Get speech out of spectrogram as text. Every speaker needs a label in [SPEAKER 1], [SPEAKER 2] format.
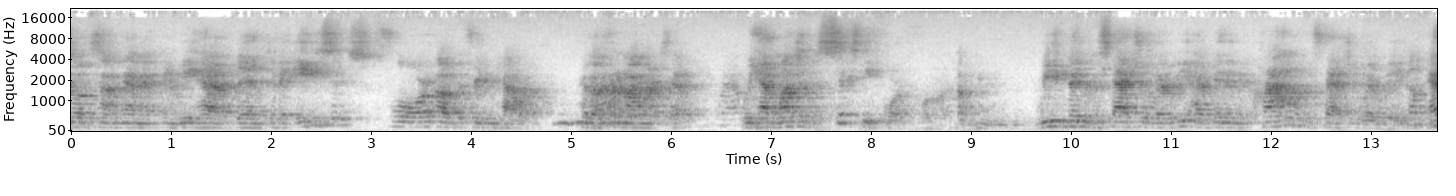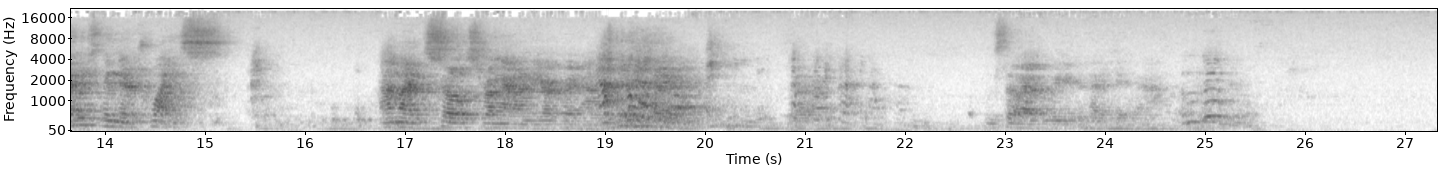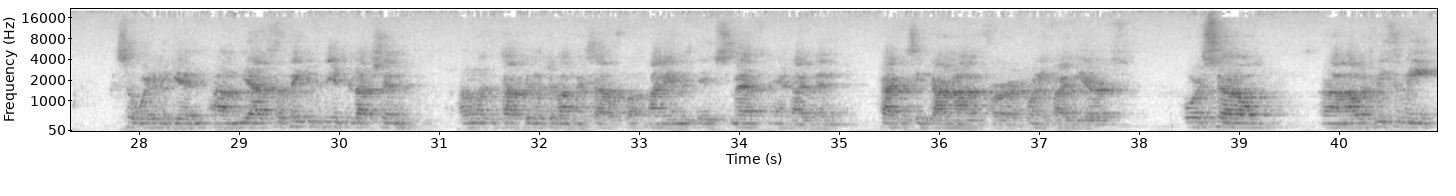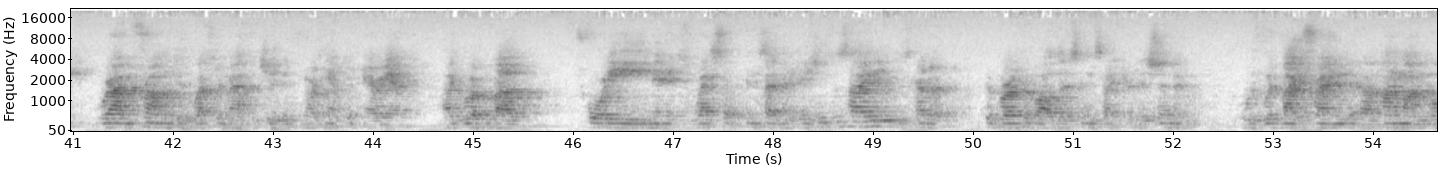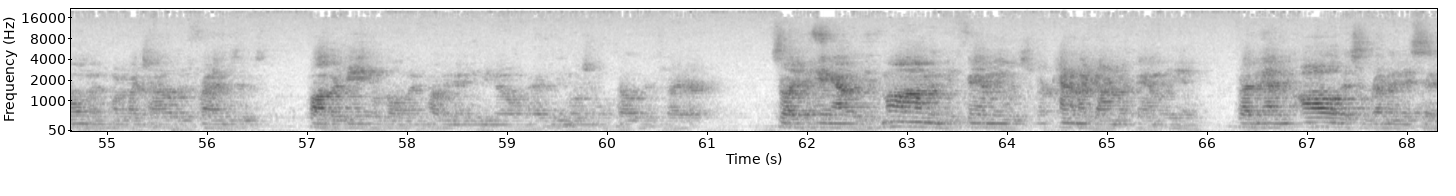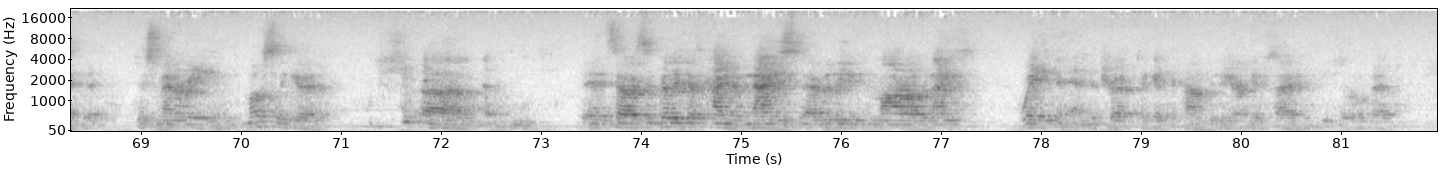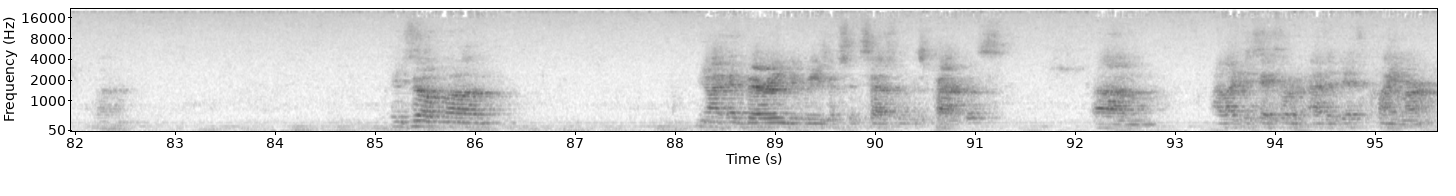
[SPEAKER 1] my six-year-old son Emmett, and we have been to the 86th floor of the Freedom Tower friend of mine works there. We had lunch at the 64th floor. We've been to the Statue of Liberty. I've been in the crown of the Statue of Liberty. Emmett's been there twice. I'm like so strung out on New York right now. So, I'm so happy we get to meditate now. Mm-hmm. So where to begin? Um, yeah, so thank you for the introduction. I don't want to talk too much about myself, but my name is Dave Smith, and I've been practicing Dharma for 25 years or so. Um, I was recently where I'm from, which is Western Massachusetts, Northampton area. I grew up about 40 minutes west of Insight Meditation Society, which is kind of the birth of all this insight tradition, and was with my friend uh, Hanuman Goleman, one of my childhood friends, whose father Daniel Goleman, probably many of you know as the emotional intelligence writer. So I had to hang out with his mom and his family, which are kind of my Dharma family, and so I've been having all this reminiscent, this memory, and mostly good. Um, and so it's really just kind of nice, uh, we're tomorrow, nice way to end the trip, to get to come to New York Insight and teach a little bit. Um, And so, um, you know, I've had varying degrees of success with this practice. Um, I like to say sort of as a disclaimer,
